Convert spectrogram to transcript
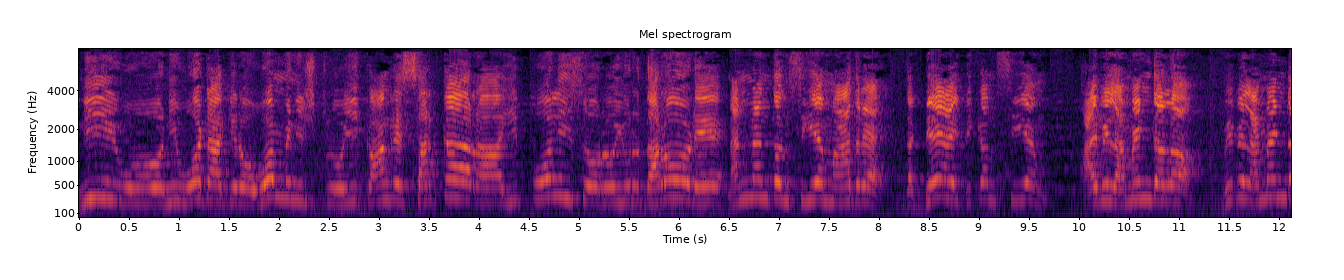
ನೀವು ನೀವು ಓಟ್ ಹಾಕಿರೋ ಹೋಮ್ ಮಿನಿಸ್ಟ್ರು ಈ ಕಾಂಗ್ರೆಸ್ ಸರ್ಕಾರ, ಈ ಪೊಲೀಸರು, ಇವರು ದರೋಡೆ, ನನ್ನಂತೊಂದು ಸಿ ಎಂ ಆದ್ರೆ the day I become C M I will amend the law we will amend the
